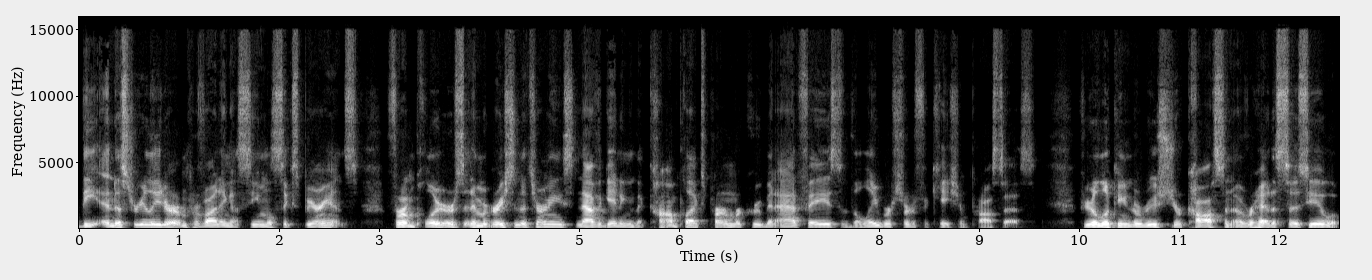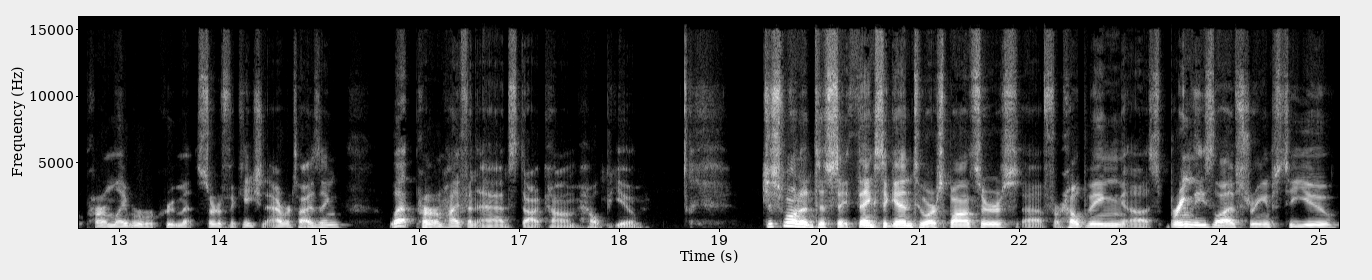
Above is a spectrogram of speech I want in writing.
the industry leader in providing a seamless experience for employers and immigration attorneys navigating the complex perm recruitment ad phase of the labor certification process. If you're looking to reduce your costs and overhead associated with perm labor recruitment certification advertising, let perm-ads.com help you just wanted to say thanks again to our sponsors uh, for helping us bring these live streams to you.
